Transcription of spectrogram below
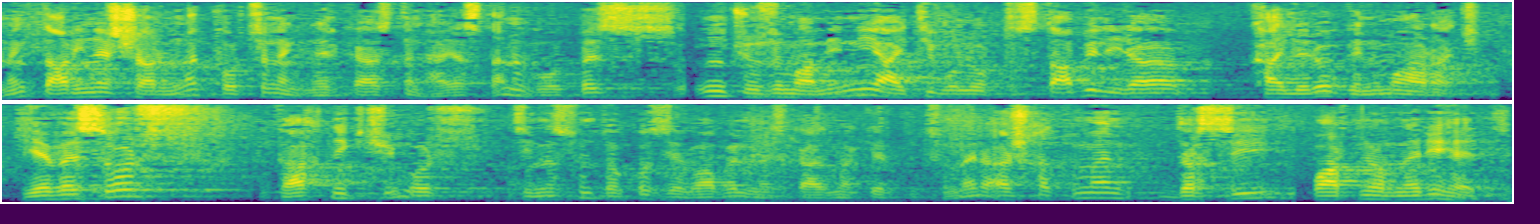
Մենք տարիներ շարունակ փորձել ենք ներկայացնել Հայաստանը որպես ինչ ուզում լինի, IT ոլորտը ստաբիլ իր քայլերով գնում է առաջ։ Եվ այսօր Գաղտնիք չի, որ 90% եւ ավել մեծ կազմակերպությունները աշխատում են դրսի պարտներների հետ։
